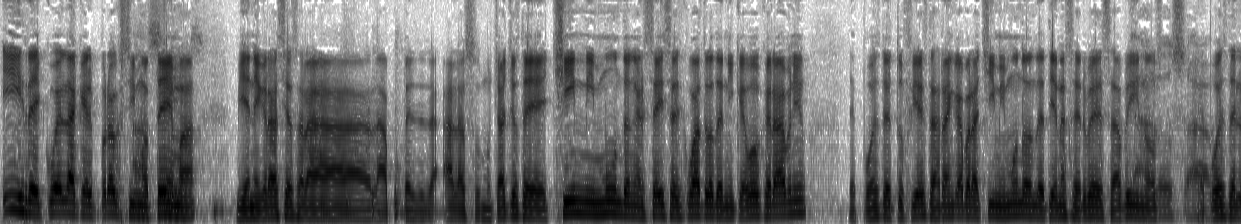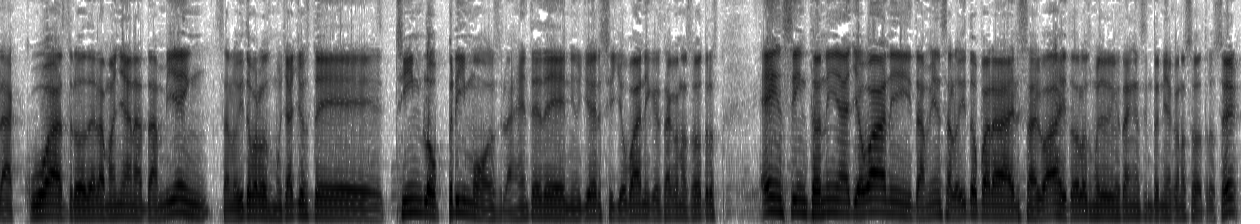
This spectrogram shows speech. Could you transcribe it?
Y recuerda que el próximo Así tema viene gracias a, la, la- a los muchachos de Chimi Mundo en el 664 de Knickerbocker Avenue. Después de tu fiesta, arranca para Chimi Mundo, donde tienes cerveza, vinos. Después de las 4 de la mañana también. Saludito para los muchachos de Team Los Primos, la gente de New Jersey, Giovanni, que está con nosotros en sintonía, Giovanni. También saludito para El Salvaje y todos los muchachos que están en sintonía con nosotros, ¿eh?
